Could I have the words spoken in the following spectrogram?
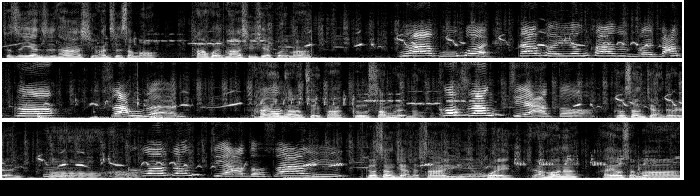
这只燕子它喜欢吃什么？它会怕吸血鬼吗？它不会，它可以用它的嘴巴割伤人。它用它的嘴巴割伤人哦。割伤假的。割伤假的人、嗯、哦，好。割伤甲的鲨鱼。割伤甲的鲨鱼也会。嗯、然后呢，还有什么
